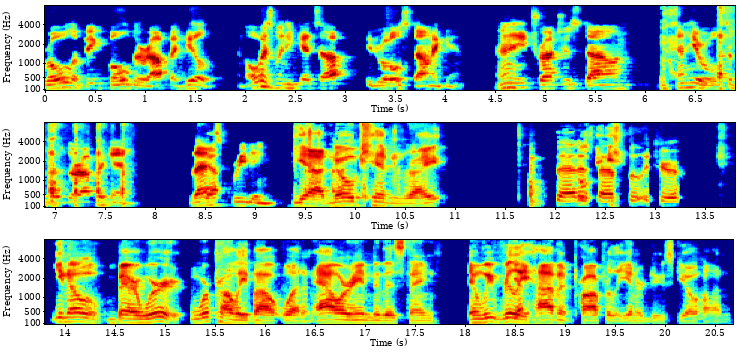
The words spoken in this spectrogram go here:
roll a big boulder up a hill. And always when he gets up, it rolls down again, and he trudges down, and he rolls the boulder up again. That's breeding. Yeah, no kidding, right? that is absolutely true. You know, Bear, we're we're probably about what an hour into this thing, and we really Yep. haven't properly introduced Johan.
